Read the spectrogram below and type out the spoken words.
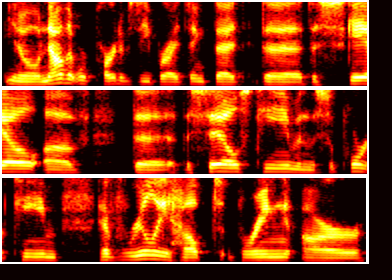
you know now that we're part of Zebra, I think that the the scale of the the sales team and the support team have really helped bring our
